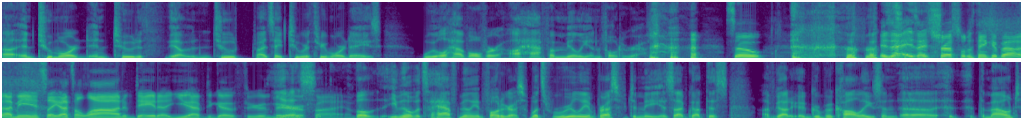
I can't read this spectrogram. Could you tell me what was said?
Uh, in two more, in two to th- you know, two, I'd say two or three more days, we will have over a half a million photographs. So is that is that stressful to think about? I mean, it's like that's a lot of data you have to go through and verify. Well, even though it's a half million photographs, what's really impressive to me is I've got this. I've got a group of colleagues and uh, at, at the Mount,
